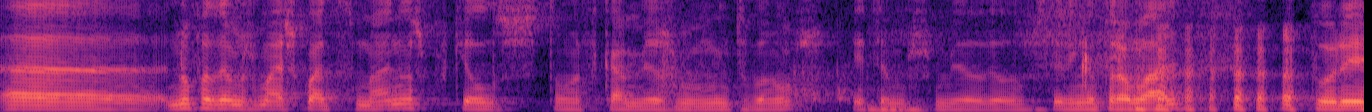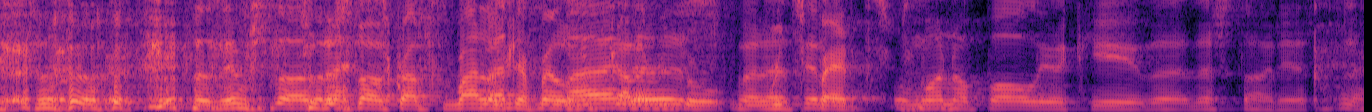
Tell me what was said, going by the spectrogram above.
Uh, não fazemos mais quatro semanas porque eles estão a ficar mesmo muito bons e temos medo deles terem o trabalho. Por isso, fazemos só, Fazer durante só as quatro semanas, que é para eles ficarem muito, para muito espertos. O monopólio aqui da- das histórias. Não,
